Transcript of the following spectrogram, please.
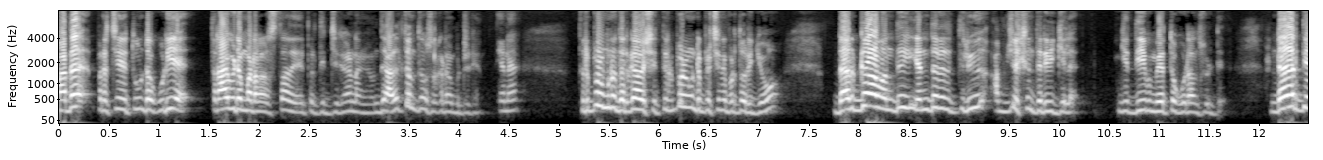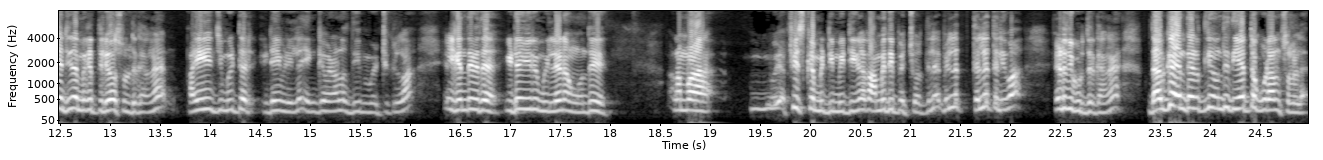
மத பிரச்சனையை தூண்டக்கூடிய திராவிட மாடல் அரசு தான் அதை ஏற்படுத்திட்டு இருக்காங்க. நாங்கள் வந்து அழுத்தம் சொல்ல கடமைப்பட்டிருக்கேன். ஏன்னா திருப்பரங்குன்றம் தர்கா விஷயம் திருப்பரங்குன்றம் பிரச்சனை பொறுத்த வரைக்கும் தர்கா வந்து எந்த விதத்துலையும் அப்ஜெக்ஷன் தெரிவிக்கல. இங்கே தீபம் ஏற்றக்கூடாதுன்னு சொல்லிட்டு. ரெண்டாயிரத்தி அஞ்சு தான் மிக தெளிவாக சொல்லியிருக்காங்க பதினஞ்சு மீட்டர் இடைவெளியில் எங்கே வேணாலும் தீபம் ஏற்றுக்கலாம். எங்களுக்கு எந்தவித இடையூறும் இல்லைன்னு அவங்க வந்து நம்ம ஃபீஸ் கமிட்டி மீட்டிங் அது அமைதி பேச்சுவார்த்தையில் வெளில தெள்ள தெளிவாக எழுதி கொடுத்துருக்காங்க. தர்கா எந்த இடத்துலையும் வந்து இது ஏற்றக்கூடாதுன்னு சொல்லலை.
